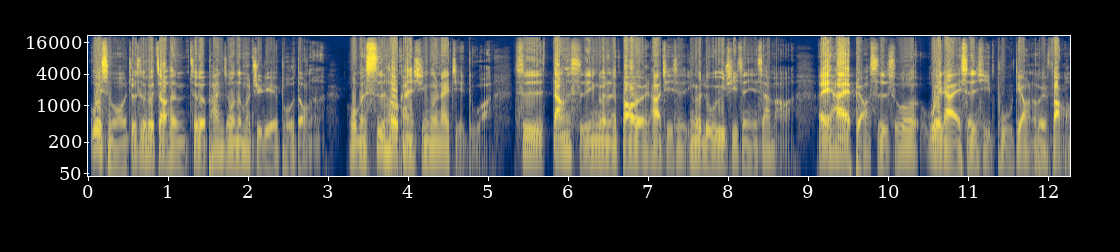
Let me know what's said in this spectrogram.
为什么就是会造成这个盘中那么剧烈的波动呢？我们事后看新闻来解读啊，是当时因为呢，鲍尔他其实因为如预期升息三码嘛，而且他还表示说未来升息步调呢会放缓，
